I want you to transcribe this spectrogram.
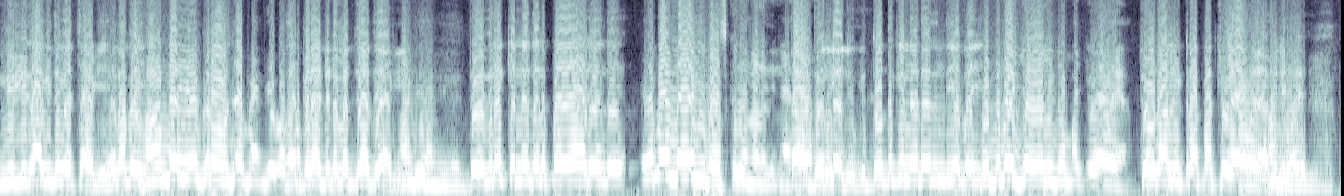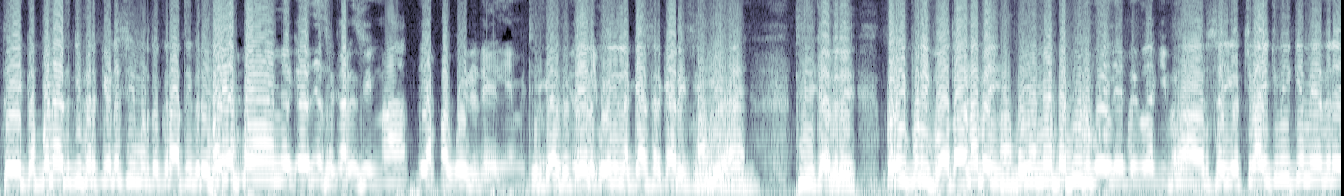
ਨੀਲੀ ਰਾਵੀ ਦੇ ਵਿੱਚ ਆ ਗਈ ਹੈ ਨਾ ਬਾਈ? ਹਾਂ ਬਾਈ ਇਹ ਕ੍ਰਾਸ ਦੇ ਪੈਂਦੀ ਹੈ ਬਸ। ਗ੍ਰੈਡਡ ਮੱਝਾਂ ਤੇ ਆ ਗਈ। ਹਾਂਜੀ ਹਾਂਜੀ ਬਾਈ। ਤੇ ਵੀਰੇ ਕਿੰਨੇ ਦਿਨ ਪਏ ਆ ਜਾਂਦੇ ਇਹ ਬਾਈ ਲੈ ਜੀ 10 ਕਿਲੋ ਨਾਲ ਦੀ 10 ਦਿਨ ਲੈ ਜੂਗੀ। ਦੁੱਧ ਕਿੰਨੇ ਦੇ ਦਿੰਦੀ ਹੈ ਬਾਈ? ਦੁੱਧ ਬਾਈ 14 ਲੀਟਰ ਪਚੋਇਆ ਹੋਇਆ। 14 ਲੀਟਰ ਆਪਾਂ ਚੋਇਆ ਹੋਇਆ ਵੀਰੇ। ਤੇ ਗੱਬਣ ਐਤਕੀ ਫਿਰ ਕਿਹੜੇ ਸੀਮਨ ਤੋਂ ਕਰਾਤੀ ਵੀਰੇ? ਬਾਈ ਆਪਾਂ ਐਵੇਂ ਕਹਦੇ ਸਰਕਾਰੀ ਸੀਮਾ ਤੇ ਆਪਾਂ ਕੋਈ ਡਿਟੇਲ ਨਹੀਂ ਮਿੱਠੀ ਠੀਕ ਹੈ ਡਿਟੇਲ ਕੋਈ ਨਹੀਂ ਲੱਗਿਆ ਸਰਕਾਰੀ ਸੀਮਨ ਹੈ। ਠੀਕ ਹੈ ਵੀਰੇ। ਪਲੀ ਪੁਲੀ ਬਹੁਤ ਆ ਨਾ ਬਾਈ। ਹਾਂ ਬਾਈ ਐਵੇਂ ਆਪਾਂ ਝੂਠ ਬੋਲਦੇ ਬਾਈ ਉਹਦਾ ਕੀ ਫਾਇਦਾ? ਹਾਂ ਸਹੀ ਹੈ ਚਵਾਈ ਚੁਈ ਕਿਵੇਂ ਆ ਵੀਰੇ?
